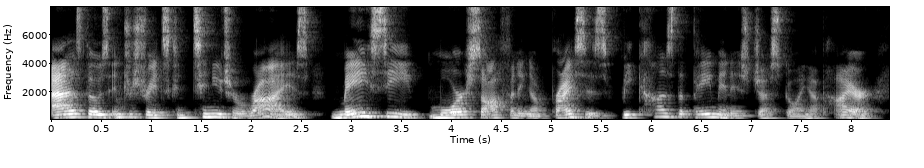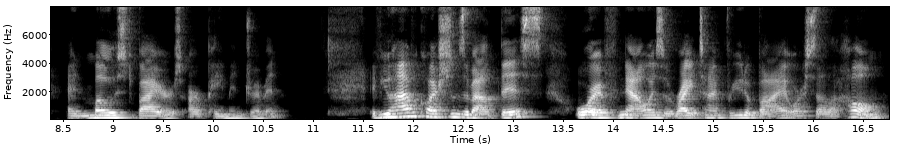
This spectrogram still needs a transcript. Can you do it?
as those interest rates continue to rise, may see more softening of prices because the payment is just going up higher, and most buyers are payment driven. If you have questions about this, or if now is the right time for you to buy or sell a home,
